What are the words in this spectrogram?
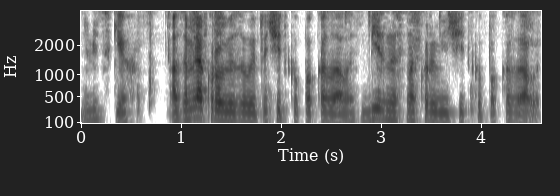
людських. А земля кров'ю залито, чітко показали. Бізнес на крові чітко показали.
